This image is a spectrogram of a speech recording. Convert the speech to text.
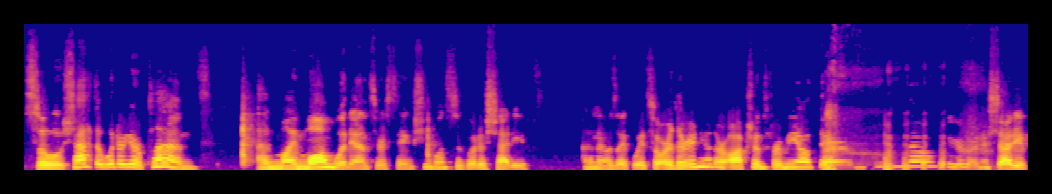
"So Shahdeh, what are your plans?" And my mom would answer saying she wants to go to Sharif. And I was like, wait, so are there any other options for me out there? no, you're going to Sharif.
